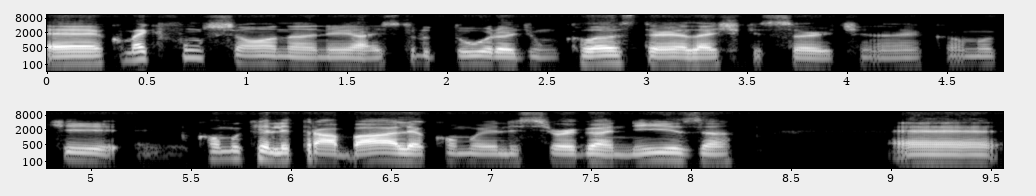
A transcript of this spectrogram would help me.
É, como é que funciona né, a estrutura de um cluster Elasticsearch, né? Como que, como que ele trabalha, como ele se organiza? É,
